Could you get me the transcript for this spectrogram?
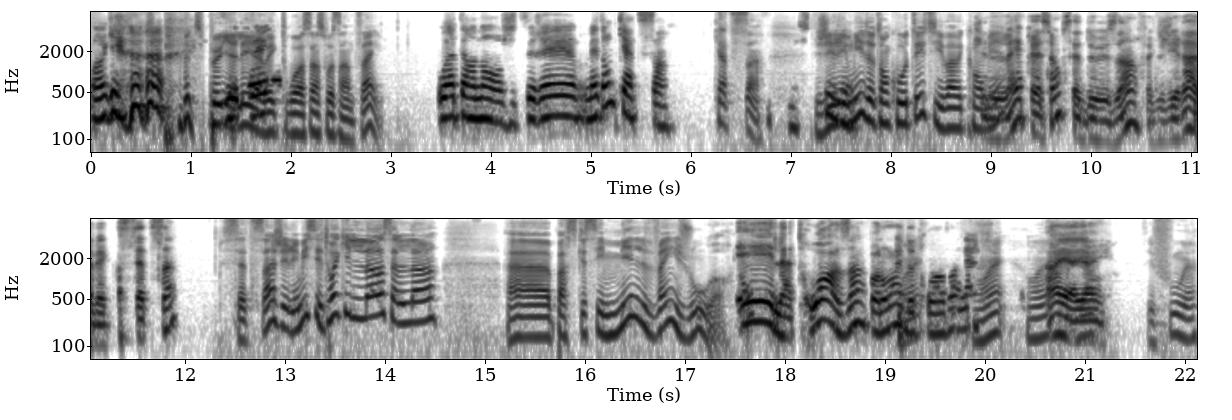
OK. tu peux y aller avec 365. Ou attends, non, je dirais, mettons 400. 400. Jérémy, de ton côté, tu y vas avec J'ai combien? l'impression que c'est deux ans, fait que j'irai avec 700. 700. Jérémy, c'est toi qui l'as, celle-là? Euh, parce que c'est 1020 jours. Et la trois ans, pas loin de Ouais. trois ans. Ouais, ouais. Aïe, aïe, aïe. C'est fou, hein?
